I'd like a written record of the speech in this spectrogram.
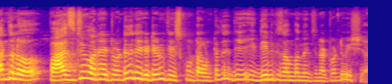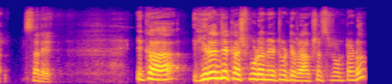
అందులో పాజిటివ్ అనేటువంటిది నెగిటివ్ని తీసుకుంటూ ఉంటుంది. దీ- దీనికి సంబంధించినటువంటి విషయాలు. సరే. ఇక హిరంజ కశ్పుడు అనేటువంటి రాక్షసుడు ఉంటాడు.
